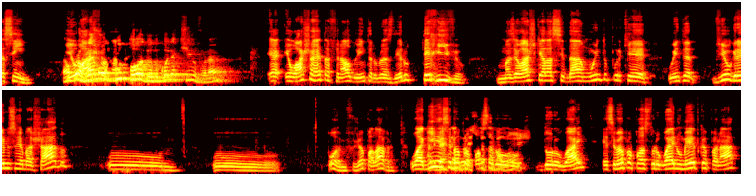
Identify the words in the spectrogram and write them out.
assim. É um problema do todo, do coletivo, né? É, eu acho a reta final do Inter brasileiro terrível. Mas eu acho que ela se dá muito porque o Inter viu o Grêmio ser rebaixado, o. o Porra, me fugiu a palavra. O Aguirre recebeu a proposta do, do Uruguai, recebeu a proposta do Uruguai no meio do campeonato,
